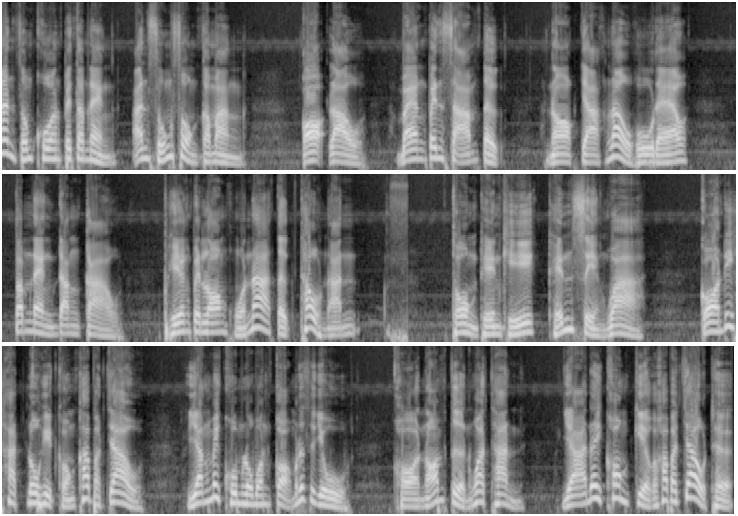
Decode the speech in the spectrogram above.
นั่นสมควรเป็นตำแหน่งอันสูงส่งกระมัง เกาะเราแบ่งเป็นสามตึก นอกจากเล่าหูแล้วตำแหน่งดังกล่าว เพียงเป็นรองหัวหน้าตึกเท่านั้นทงเทนขีเข็นเสียงว่า ก่อนที่หัดโลหิตของข้าพเจ้า ยังไม่คุมลงบนเกาะมฤตยูขอน้อมเตือนว่าท่าน อย่าได้ข้องเกี่ยวกับข้าพเจ้าเถอะ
